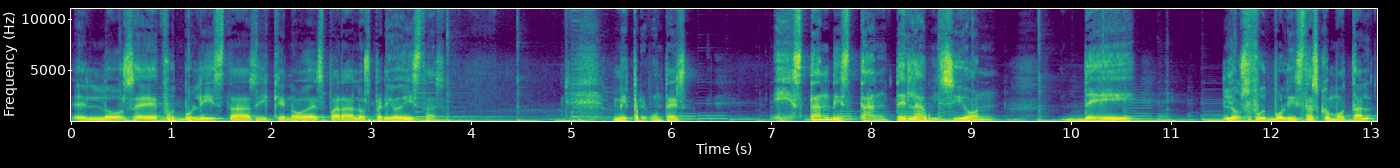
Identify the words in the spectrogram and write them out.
eh, los eh, futbolistas y que no es para los periodistas. Mi pregunta es, ¿es tan distante la visión de los futbolistas como tal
